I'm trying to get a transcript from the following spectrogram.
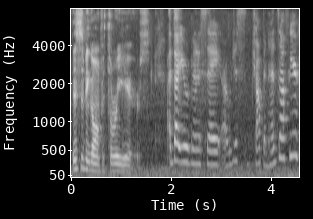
this has been going for three years. I thought you were gonna say, "Are we just chopping heads off here?"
